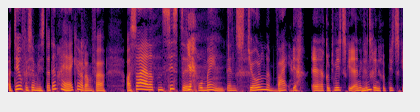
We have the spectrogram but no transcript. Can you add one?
Og det er jo for eksempel den har jeg ikke hørt om før. Og så er der den sidste ja. roman, Den stjålne vej. Ja, af Rybnitsky, Anne-Katrine mm. Rybnitsky.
